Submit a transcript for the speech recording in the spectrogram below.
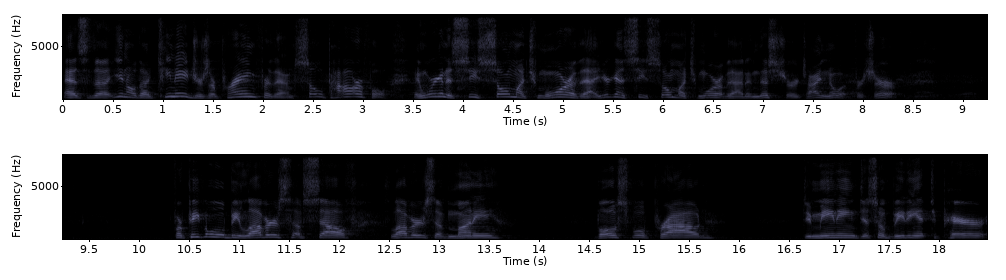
as the, you know, the teenagers are praying for them. So powerful. And we're going to see so much more of that. You're going to see so much more of that in this church. I know it for sure. For people will be lovers of self, lovers of money, boastful, proud demeaning, disobedient to par-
